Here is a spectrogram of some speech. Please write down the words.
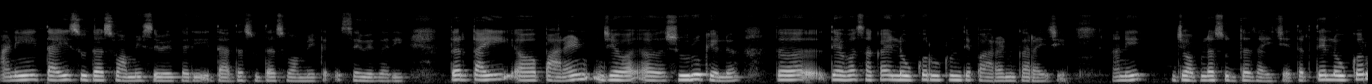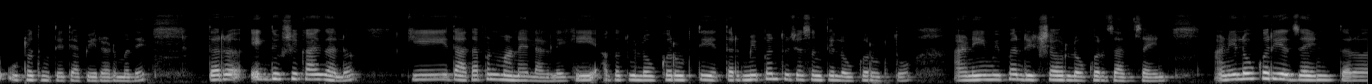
आणि ताईसुद्धा स्वामी सेवेकरी दादासुद्धा स्वामी सेवेकरी. तर ताई पारायण जेव्हा सुरू केलं तर तेव्हा सकाळी लवकर उठून ते पारायण करायचे आणि जॉबलासुद्धा जायचे. तर ते लवकर उठत होते त्या पिरियडमध्ये. तर एक दिवशी काय झालं की दादा पण म्हणायला लागले की अगं तू लवकर उठते तर मी पण तुझ्या संगते लवकर उठतो आणि मी पण रिक्षावर लवकर जात जाईन आणि लवकर येत जाईन. तर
